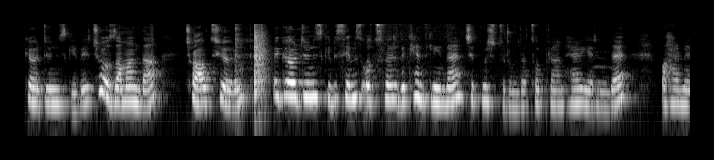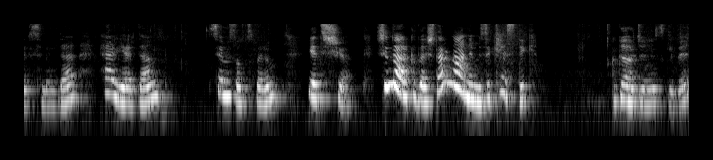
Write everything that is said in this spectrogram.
Gördüğünüz gibi çoğu zaman da çoğaltıyorum. Ve gördüğünüz gibi semiz otları da kendiliğinden çıkmış durumda toprağın her yerinde. Bahar mevsiminde her yerden semiz otlarım yetişiyor. Şimdi arkadaşlar nanemizi kestik. Gördüğünüz gibi.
